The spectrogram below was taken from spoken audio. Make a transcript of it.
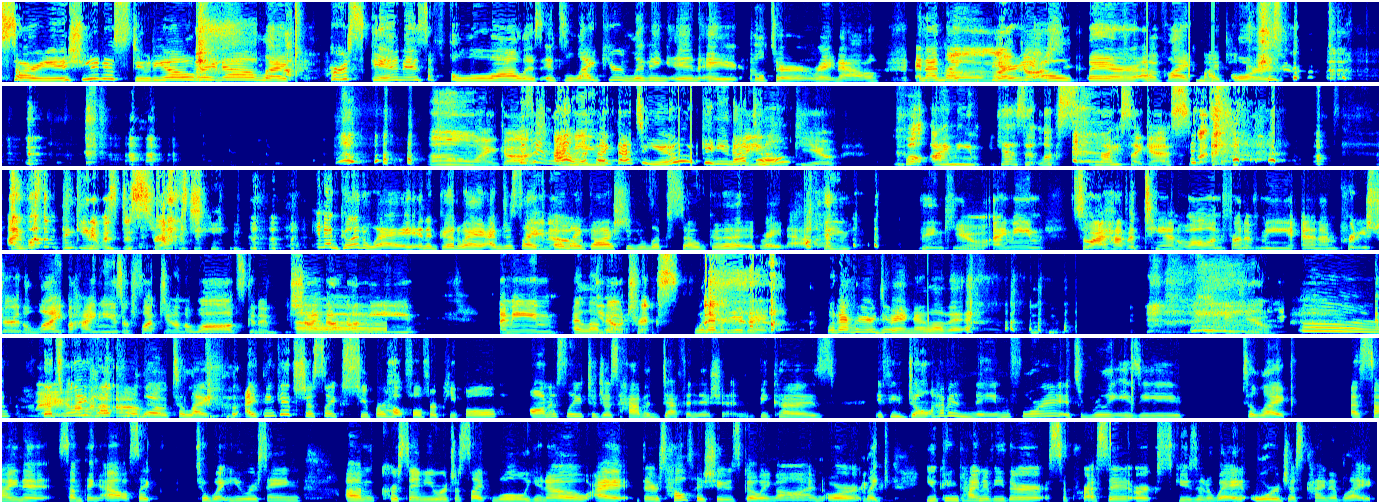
sorry, is she in a studio right now? Like, her skin is flawless. It's like you're living in a filter right now. And I'm like oh very gosh. aware of like my pores. oh my gosh. Does it not I mean, look like that to you? Can you not thank tell? Thank you. Well, I mean, yes, it looks nice, I guess, but I wasn't thinking it was distracting. in a good way. In a good way. I'm just like, oh my gosh, you look so good right now. thank, thank you. I mean, so I have a tan wall in front of me, and I'm pretty sure the light behind me is reflecting on the wall. It's gonna shine uh, back on oh. me. I mean, I love you know tricks. Whatever you're doing, whatever you're doing, I love it. Thank you. anyway, That's really gonna, helpful um, though to like I think it's just like super helpful for people honestly to just have a definition because if you don't have a name for it, it's really easy to like assign it something else. Like to what you were saying um Kristen you were just like, "Well, you know, I there's health issues going on or like you can kind of either suppress it or excuse it away or just kind of like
